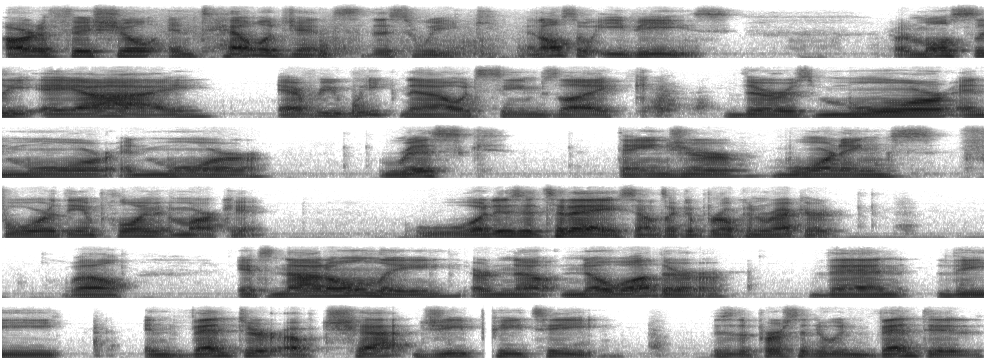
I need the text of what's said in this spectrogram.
artificial intelligence this week and also EVs, but mostly AI. Every week now, it seems like there's more and more and more risk, danger, warnings for the employment market. What is it today? Sounds like a broken record. Well, it's not only or no no other than the inventor of Chat GPT. This is the person who invented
